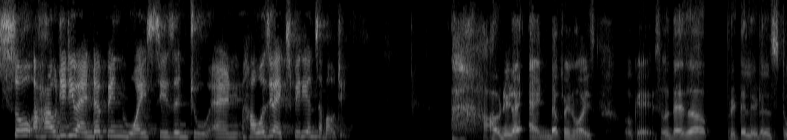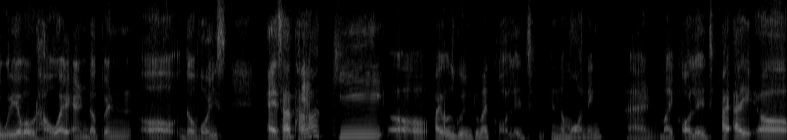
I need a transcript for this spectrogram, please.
so how did you end up in voice season 2 and how was your experience about it how did I end up in voice okay so there's a pretty little story about how I end up in uh, the voice ऐसा था okay कि uh, I was going to my college in the morning and my college I I uh,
